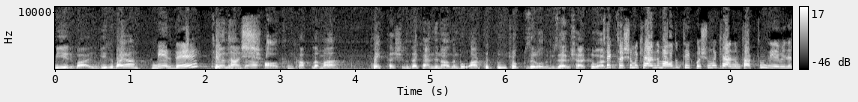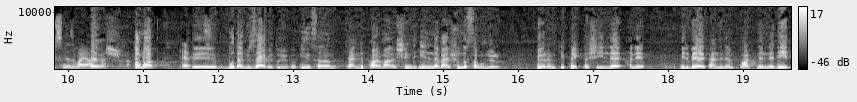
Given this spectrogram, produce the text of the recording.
Bir bay bir bayan. Bir de tek yanında taş. altın kaplama. Tek taşını da kendin aldın. Bu artık bu çok güzel oldu. Güzel bir şarkı vardı. Tek taşımı kendim aldım, tek başıma kendim taktım diyebilirsiniz bayanlar. Evet. Ama Evet. e, bu da güzel bir duygu. İnsanın kendi parmağını şimdi ille ben şunu da savunuyorum. Diyorum ki tek taşı ille hani bir beyefendinin partnerine değil.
